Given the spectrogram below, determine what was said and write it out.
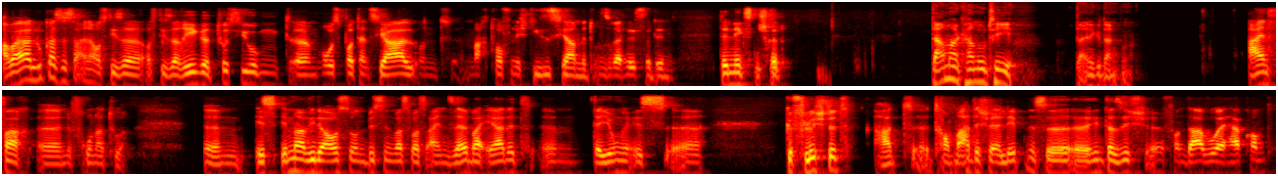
aber ja, Lukas ist einer aus dieser, aus dieser Riege, TUS-Jugend, ähm, hohes Potenzial und macht hoffentlich dieses Jahr mit unserer Hilfe den, den nächsten Schritt. Dama Kanute, deine Gedanken einfach äh, eine Frohnatur. Ähm, ist immer wieder auch so ein bisschen was, was einen selber erdet. Ähm, der Junge ist äh, geflüchtet, hat äh, traumatische Erlebnisse äh, hinter sich äh, von da, wo er herkommt,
